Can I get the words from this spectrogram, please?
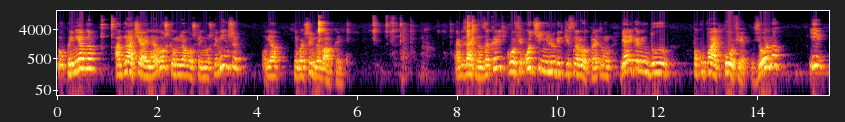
Ну, примерно одна чайная ложка. У меня ложка немножко меньше. Я с небольшим добавкой. Обязательно закрыть. Кофе очень не любит кислород. Поэтому я рекомендую покупать кофе в зернах. И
